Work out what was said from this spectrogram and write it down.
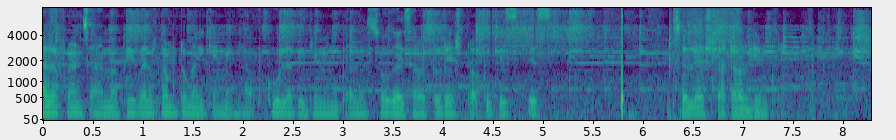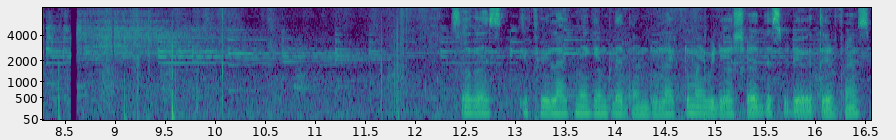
Hello friends, I am happy Welcome to my gaming hub, Cool Abhishek Gaming Palace. So guys, our today's topic is this. So let's start our gameplay. So guys, if you like my gameplay, then do like to my video, share this video with your friends,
